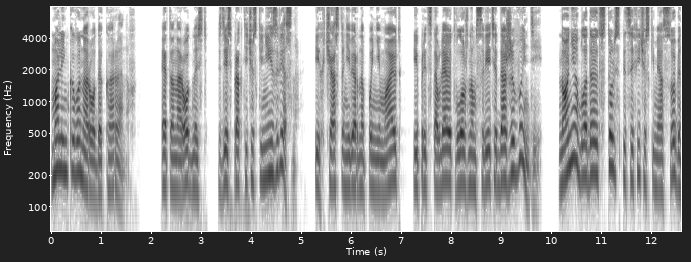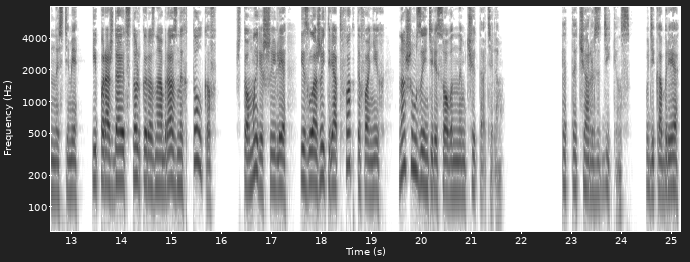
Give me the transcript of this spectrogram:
маленького народа каренов. Эта народность здесь практически неизвестна. Их часто неверно понимают и представляют в ложном свете даже в Индии. Но они обладают столь специфическими особенностями и порождают столько разнообразных толков, что мы решили изложить ряд фактов о них нашим заинтересованным читателям. Это Чарльз Диккенс в декабре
